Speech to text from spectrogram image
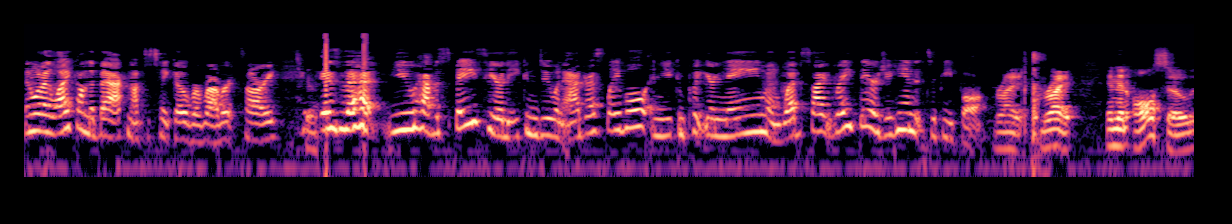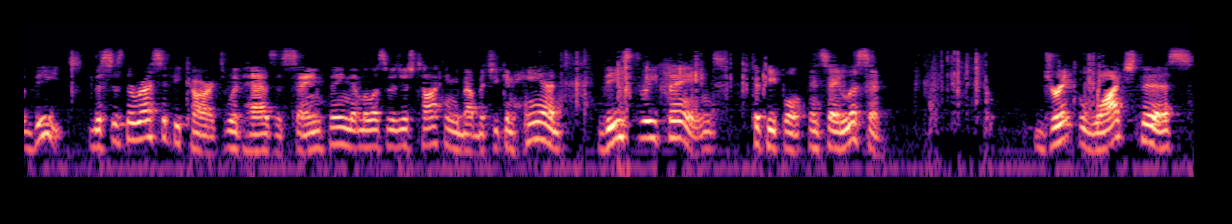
And what I like on the back, not to take over, Robert, sorry, okay. is that you have a space here that you can do an address label and you can put your name and website right there as you hand it to people. Right, right. And then also these. This is the recipe cards, which has the same thing that Melissa was just talking about, but you can hand these three things to people and say, listen, drink, watch this,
